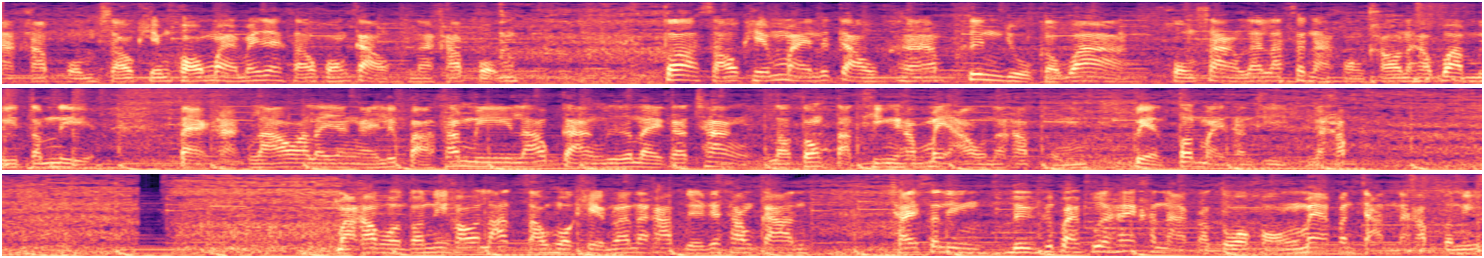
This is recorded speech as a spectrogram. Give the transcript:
นะครับ ผมเสาเข็มของใหม่ไม่ใช่เสาของเก่านะครับ ผมก็เสาเข็มใหม่หรือเก่าครับ ขึ้นอยู่กับว่าโครงสร้างและลักษณะของเขานะครับ ว่ามีตำหนิแตกหักร้าอะไรยังไงหรือเปล่าถ้ามีร้ากลางหรืออะไรก็ช่าง เราต้องตัดทิ้งครับไม่เอานะครับ ผมเปลี่ยนต้นใหม่ทันทีนะครับ มาครับผมตอนนี้เขารัดเสาหัวเข็มแล้วนะครับ เดี๋ยวจะทำการใช้สลิงดึงขึ้นไปเพื่อให้ขนาดกับตัวของแม่ปัญจันนะครับตัวนี้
